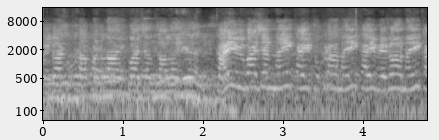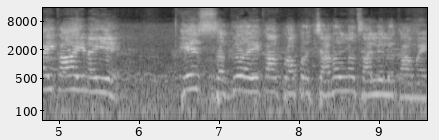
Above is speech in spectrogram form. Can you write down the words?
वेगळा तुकडा पडला विभाजन झालं हे काही विभाजन नाही काही तुकडा नाही काही वेगळं नाही काही काही नाहीये. हे सगळं एका प्रॉपर चॅनलनं चाललेलं काम आहे.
